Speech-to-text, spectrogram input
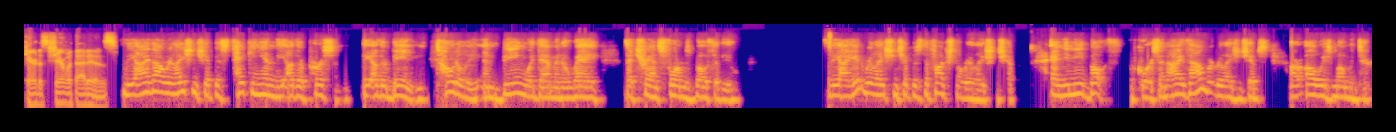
care to share what that is? The I Thou relationship is taking in the other person, the other being, totally, and being with them in a way that transforms both of you. The I it relationship is the functional relationship, and you need both, of course. And I thou relationships are always momentary.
